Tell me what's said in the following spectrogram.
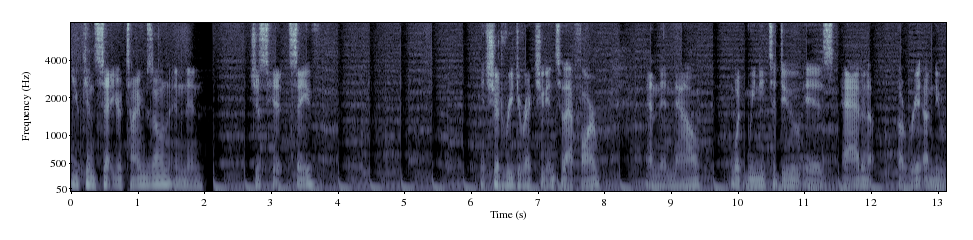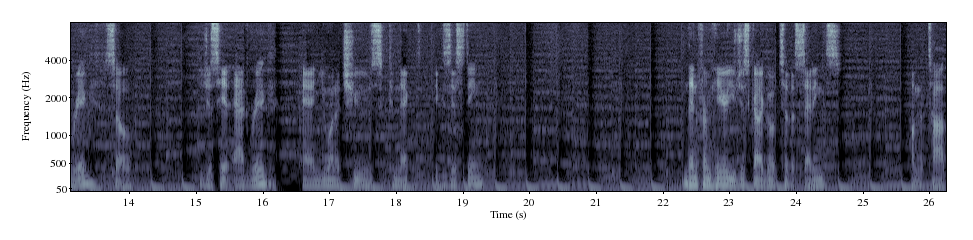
you can set your time zone and then just hit save. It should redirect you into that farm. And then now what we need to do is add an, a, a new rig. So you just hit add rig and you want to choose connect existing. Then from here, you just got to go to the settings on the top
